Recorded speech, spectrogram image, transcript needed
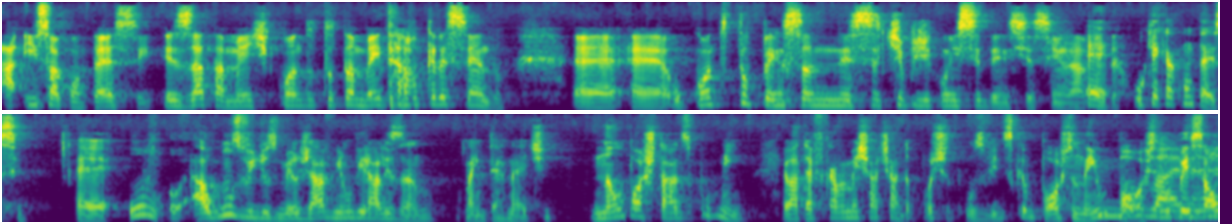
a- isso acontece exatamente quando tu também estava crescendo. É, é, o quanto tu pensa nesse tipo de coincidência assim na É, vida. o que é que acontece? É, o- alguns vídeos meus já vinham viralizando na internet, não postados por mim. Eu até ficava meio chateada. Poxa, os vídeos que eu posto, nenhum Não posto. vai, e o pessoal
